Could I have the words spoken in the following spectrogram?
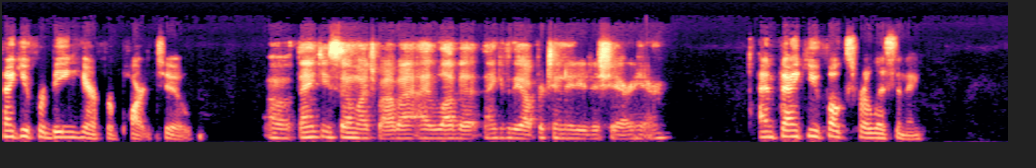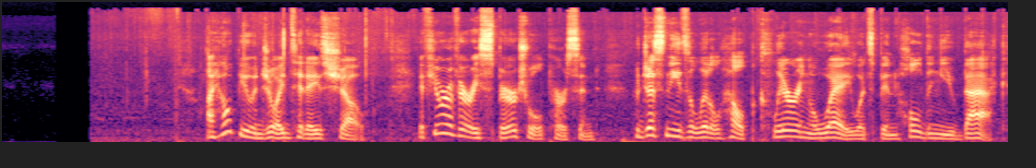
thank you for being here for part two oh thank you so much bob I, I love it. Thank you for the opportunity to share here. And thank you folks for listening. I hope you enjoyed today's show. If you're a very spiritual person who just needs a little help clearing away what's been holding you back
